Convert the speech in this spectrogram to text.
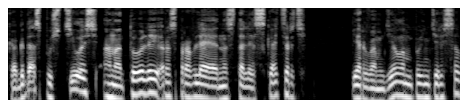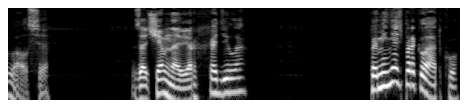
Когда спустилась, Анатолий, расправляя на столе скатерть, первым делом поинтересовался. «Зачем наверх ходила?» «Поменять прокладку»,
